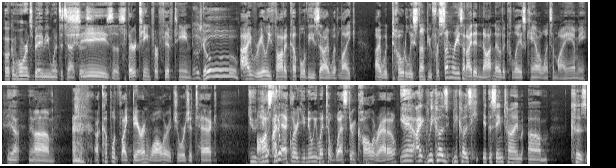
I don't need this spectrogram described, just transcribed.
hook 'em horns, baby. Went to Texas. Jesus, thirteen for fifteen. Let's go. I really thought a couple of these that I would like. I would totally stump you. For some reason, I did not know that Calais Campbell went to Miami. Yeah. yeah. Um, a couple of like Darren Waller at Georgia Tech. Dude, you Austin Ekeler, you knew he went to Western Colorado. Yeah, I because because he, at the same time, because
